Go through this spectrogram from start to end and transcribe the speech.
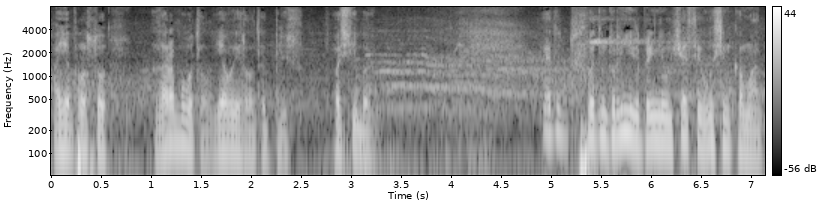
а я просто заработал, я выиграл этот приз. Спасибо. Этот, в этом турнире приняли участие 8 команд.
